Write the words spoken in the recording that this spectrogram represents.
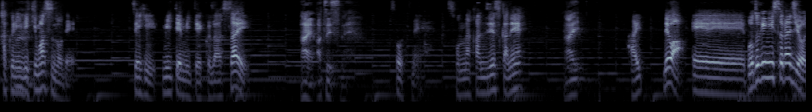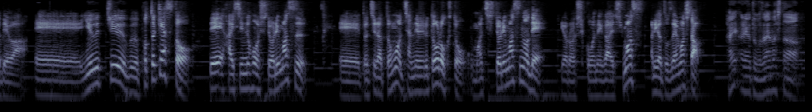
確認できますので、ぜひ見てみてください。はい熱いっすねそうですね。そんな感じですかね。はいはい。では、えー、ボドゲニストラジオでは、えー、YouTube、ポッドキャストで配信の方しております。えー、どちらともチャンネル登録とお待ちしておりますので、よろしくお願いします。ありがとうございました。はいありがとうございました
